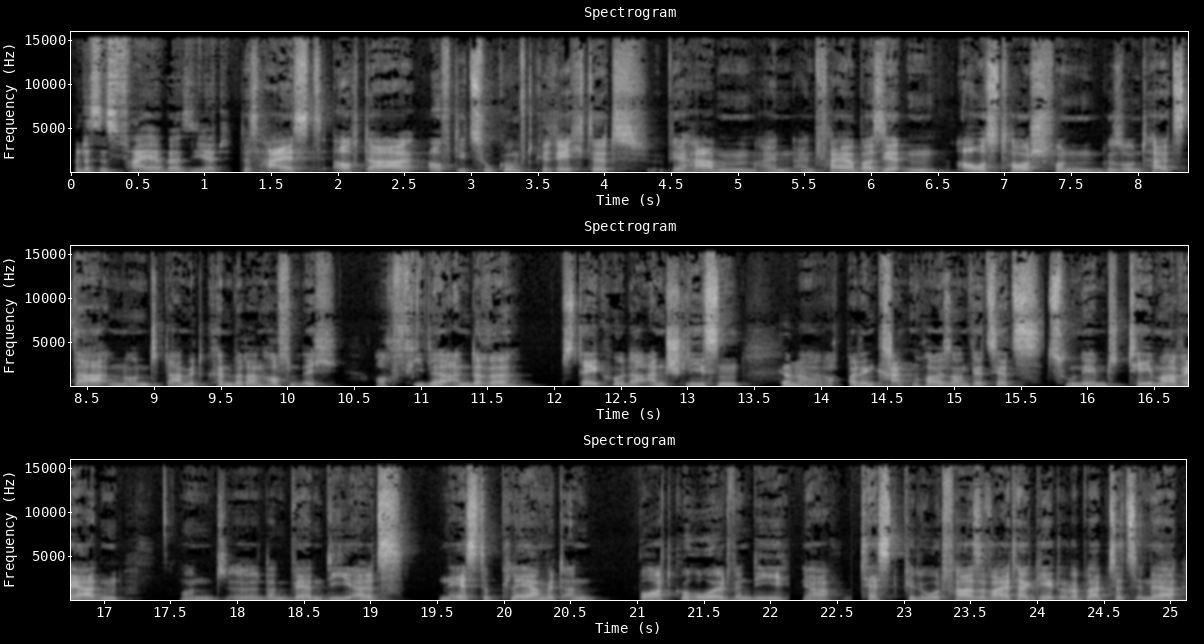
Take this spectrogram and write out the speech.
und das ist Fire-basiert. Das heißt, auch da auf die Zukunft gerichtet, wir haben einen, einen Fire-basierten Austausch von Gesundheitsdaten und damit können wir dann hoffentlich auch viele andere Stakeholder anschließen. Genau. Äh, auch bei den Krankenhäusern wird es jetzt zunehmend Thema werden und äh, dann werden die als nächste Player mit an Bord geholt, wenn die ja, Test-Pilotphase weitergeht oder bleibt es jetzt in der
